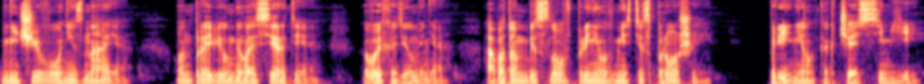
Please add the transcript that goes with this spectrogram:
ничего не зная, он проявил милосердие, выходил меня, а потом без слов принял вместе с Прошей. Принял как часть семьи.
